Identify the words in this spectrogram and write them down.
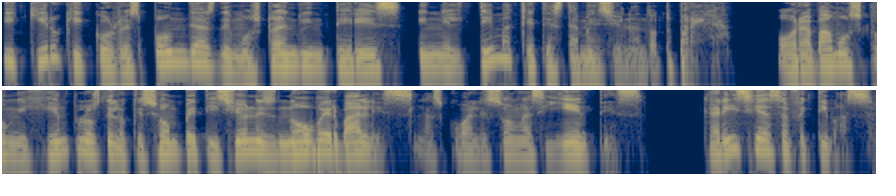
y quiero que correspondas demostrando interés en el tema que te está mencionando tu pareja. Ahora vamos con ejemplos de lo que son peticiones no verbales, las cuales son las siguientes. Caricias afectivas.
